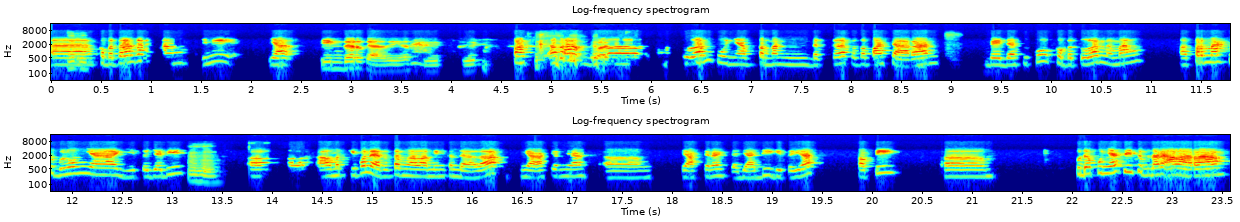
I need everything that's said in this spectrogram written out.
uh, kebetulan kan ini ya Tinder kali ya sweep sweep pas apa uh, kebetulan punya teman dekat atau pacaran beda suku kebetulan memang uh, pernah sebelumnya gitu. Jadi mm-hmm. uh, uh, meskipun ya tetap ngalamin kendala ya akhirnya uh, ya akhirnya bisa jadi gitu ya. Tapi um, udah punya sih sebenarnya alarm.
